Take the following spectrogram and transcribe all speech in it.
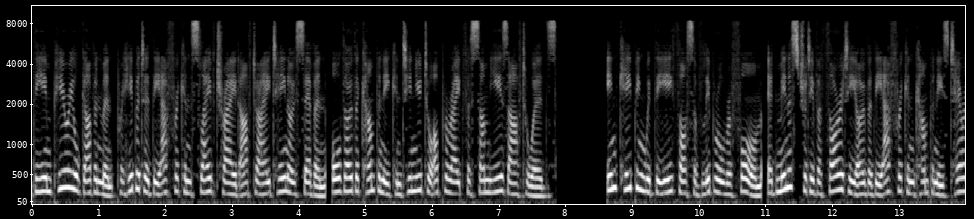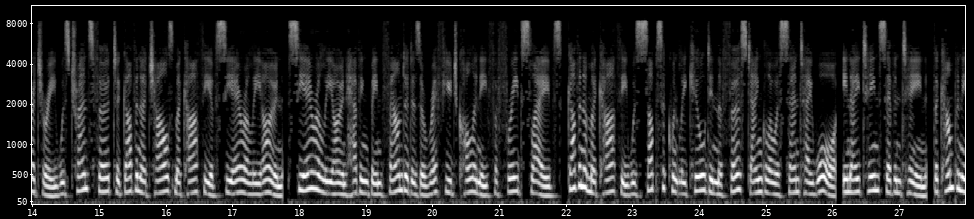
the imperial government prohibited the African slave trade after 1807, although the company continued to operate for some years afterwards. In keeping with the ethos of liberal reform, administrative authority over the African Company's territory was transferred to Governor Charles MacCarthy of Sierra Leone. Sierra Leone having been founded as a refuge colony for freed slaves, Governor MacCarthy was subsequently killed in the First Anglo-Asante War. In 1817, the company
